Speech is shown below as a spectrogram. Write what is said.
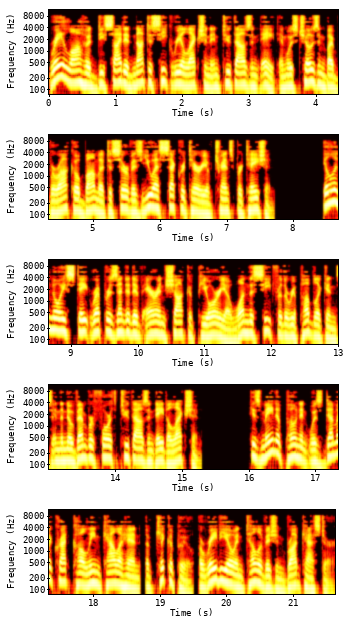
Ray LaHood decided not to seek re-election in 2008 and was chosen by Barack Obama to serve as U.S. Secretary of Transportation. Illinois State Representative Aaron Schock of Peoria won the seat for the Republicans in the November 4, 2008 election. His main opponent was Democrat Colleen Callahan, of Kickapoo, a radio and television broadcaster.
